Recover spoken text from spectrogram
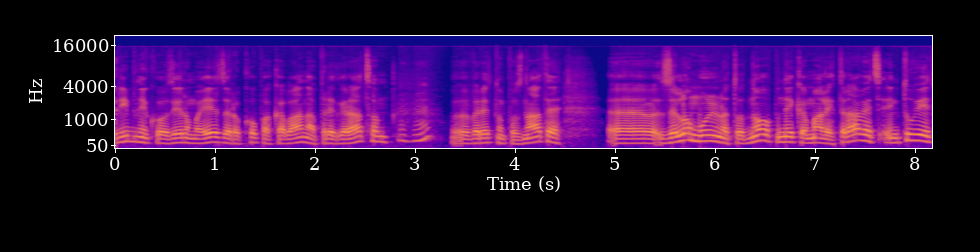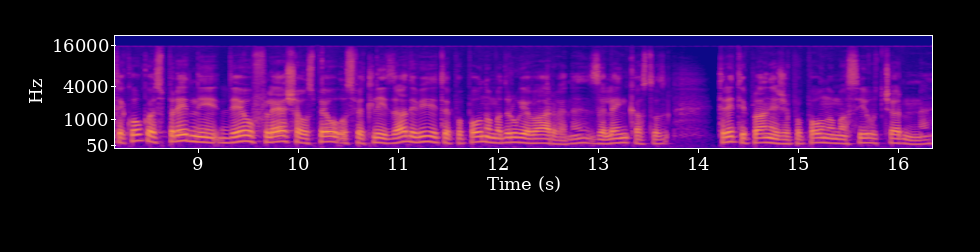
ribniku oziroma jezeru Kopa Kabana pred Gracom, uh -huh. verjetno poznate. Eh, Zelo mulnato dno, nekaj malih travic in tu vidite, koliko je sprednji del fleša uspel osvetliti. Zadaj vidite popolnoma druge barve, zelenkasto, tretji plan je že popolnoma siv črn. Ne?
